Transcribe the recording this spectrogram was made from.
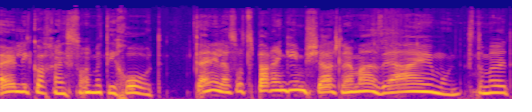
אין לי כוח, אני שונאת מתיחות. תן לי לעשות ספארינגים שעה שלמה, זה האמון. זאת אומרת,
